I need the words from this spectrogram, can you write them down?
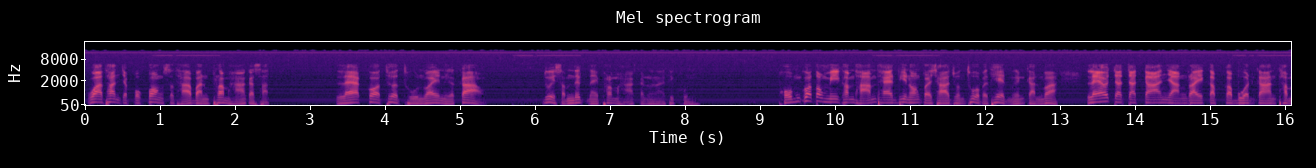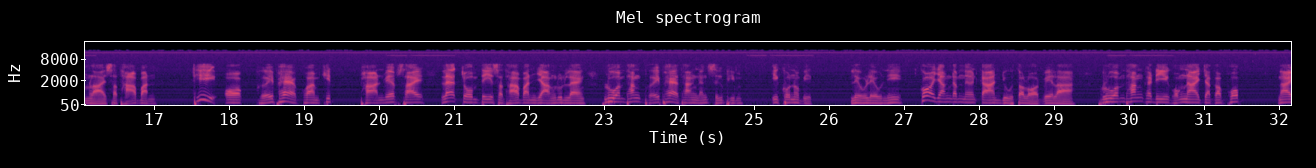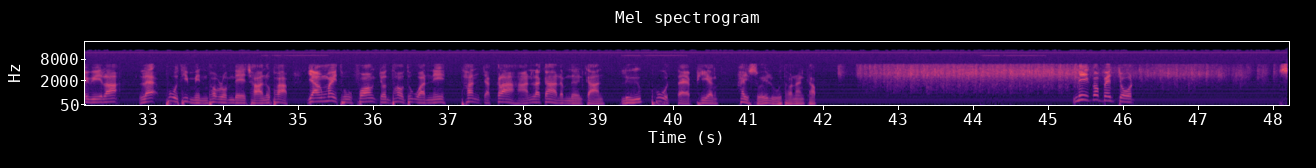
ว่าท่านจะปกป้องสถาบันพระมหากษัตริย์ และก็เทิดทูนไว้เหนือก้าวด้วยสำนึกในพระมหากรุณาธิคุณ ผมก็ต้องมีคำถามแทนพี่น้องประชาชนทั่วประเทศเหมือนกันว่า แล้วจะจัดการอย่างไรกับกระบวนการทำลายสถาบันที่ออกเผยแพร่ความคิด ผ่านเว็บไซต์ และโจมตีสถาบันอย่างรุนแรง รวมทั้งเผยแพร่ทางหนังสือพิมพ์อีโคโนบิกเร็วๆ นี้ก็ยังดำเนินการอยู่ตลอดเวลา รวมทั้งคดีของนายจักรภพนายวีระและผู้ที่หมิ่นพระบรมเดชานุภาพ ยังไม่ถูกฟ้องจนเท่าทุกวันนี้ ท่านจะกล้าหาญและกล้าดำเนินการ หรือพูดแต่เพียงให้สวยหรูเท่านั้นครับ นี่ก็เป็นโจทย์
